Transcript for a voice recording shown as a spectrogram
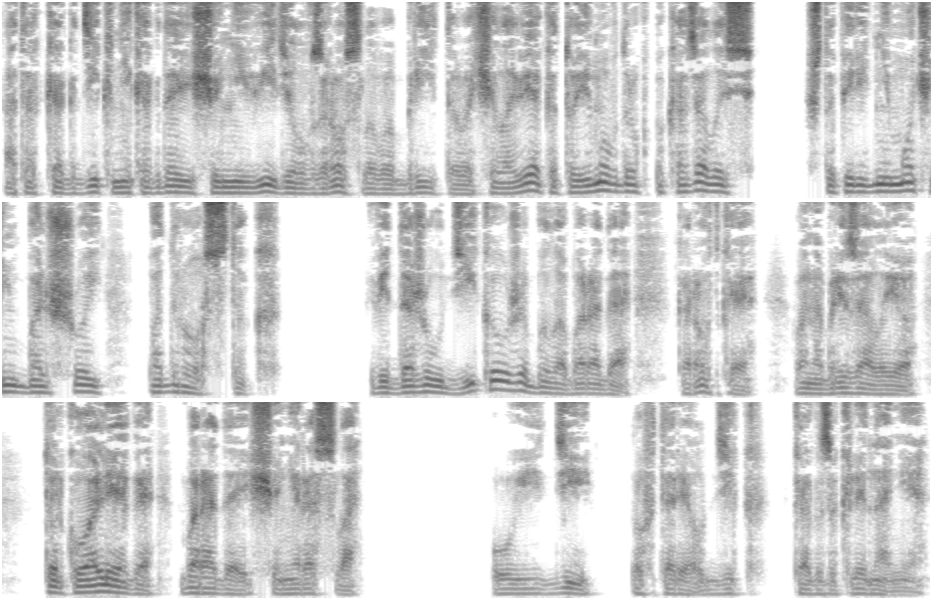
а так как Дик никогда еще не видел взрослого бритого человека, то ему вдруг показалось, что перед ним очень большой подросток. Ведь даже у Дика уже была борода, короткая, он обрезал ее. Только у Олега борода еще не росла. «Уйди», — повторял Дик, как заклинание.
